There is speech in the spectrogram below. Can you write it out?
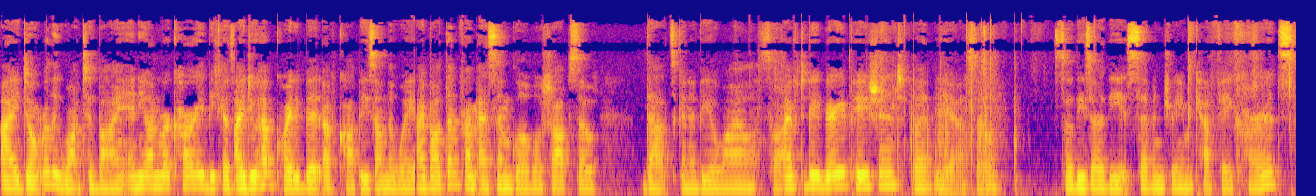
I don't really want to buy any on Mercari because I do have quite a bit of copies on the way. I bought them from SM Global Shop, so that's gonna be a while. So I have to be very patient, but yeah, so. So these are the Seven Dream Cafe cards.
